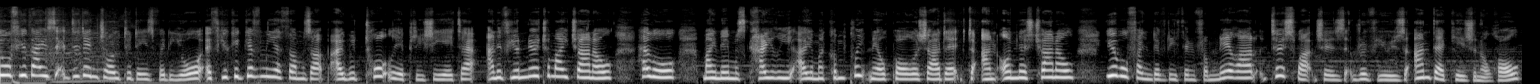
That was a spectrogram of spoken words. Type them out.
So if you guys did enjoy today's video, if you could give me a thumbs up, I would totally appreciate it. And if you're new to my channel, hello, my name is Khylie. I am a complete nail polish addict and on this channel, you will find everything from nail art to swatches, reviews and the occasional haul.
